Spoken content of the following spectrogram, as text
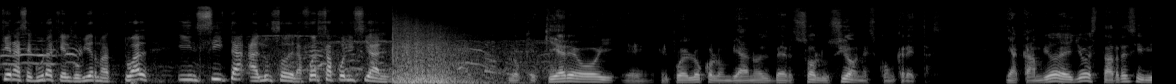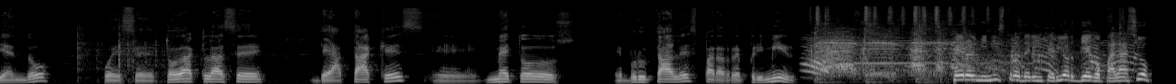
quien asegura que el gobierno actual incita al uso de la fuerza policial. Lo que quiere hoy eh, el pueblo colombiano es ver soluciones concretas. Y a cambio de ello está recibiendo pues eh, toda clase de ataques, eh, métodos brutales para reprimir pero el ministro del Interior, Diego Palacio,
